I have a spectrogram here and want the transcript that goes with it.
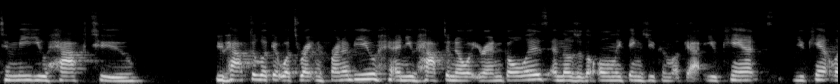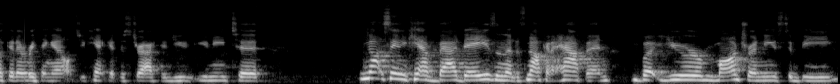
to me you have to you have to look at what's right in front of you and you have to know what your end goal is and those are the only things you can look at you can't you can't look at everything else you can't get distracted you you need to not saying you can't have bad days and that it's not going to happen but your mantra needs to be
